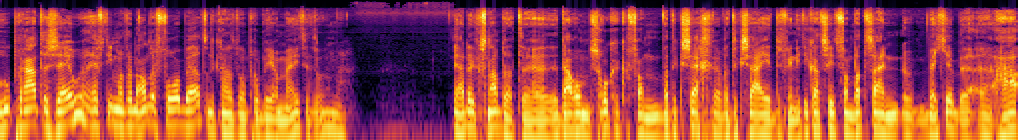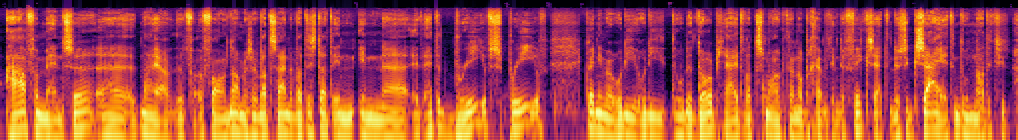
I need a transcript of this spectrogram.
hoe praten Zeeuwen? Heeft iemand een ander voorbeeld? Want ik kan het wel proberen mee te doen. Maar... Ja, ik snap dat. eh, daarom schrok ik ervan wat ik zeg, eh, wat ik zei. te vinden. Ik had zoiets van, wat zijn, eh, weet je, ha- havenmensen? nou ja, Volendammers. En wat, zijn, wat is dat in, in heet het Bree of Spree? Of, ik weet niet meer hoe, die, hoe, die, hoe dat dorpje heet, wat Smoke dan op een gegeven moment in de fik zet. Dus ik zei het en toen had ik zoiets,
